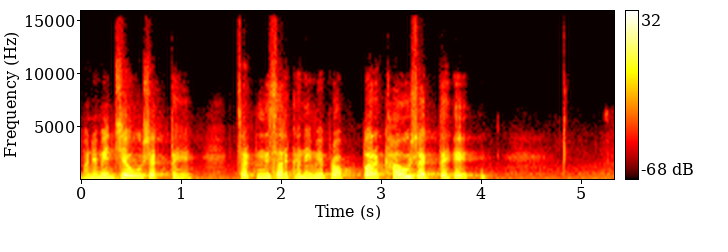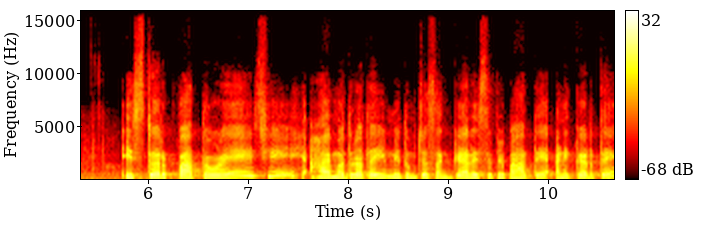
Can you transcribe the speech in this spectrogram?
म्हणजे मी जेवू शकते हे. चटणीसारखं नाही मी प्रॉपर खाऊ शकते हे. इस्टर पातोळेची हाय मधुराताई मी तुमच्या सगळ्या रेसिपी पाहते आणि करते.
